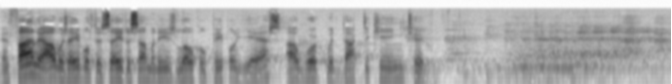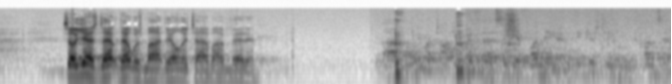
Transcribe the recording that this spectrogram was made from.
And finally, I was able to say to some of these local people, Yes, I worked with Dr. King too. So yes, that that was my the only time I met him. Uh, when we were talking with uh, Cynthia Fleming, an interesting concept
